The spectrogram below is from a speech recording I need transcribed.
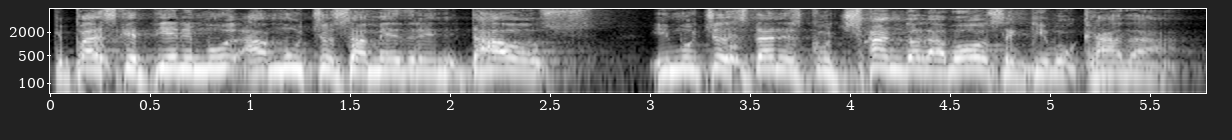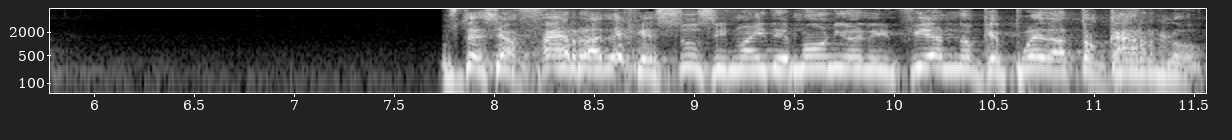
Que pasa es que tiene a muchos amedrentados y muchos están escuchando la voz equivocada. Usted se aferra de Jesús y no hay demonio en el infierno que pueda tocarlo.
